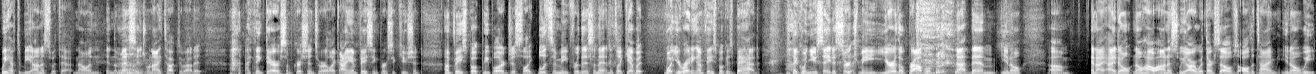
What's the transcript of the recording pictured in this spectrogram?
we have to be honest with that. Now, in in the message when I talked about it, I think there are some Christians who are like, I am facing persecution on Facebook. People are just like blitzing me for this and that, and it's like, yeah, but what you're writing on Facebook is bad. Like when you say to search me, you're the problem, not them. You know. Um, and I, I don't know how honest we are with ourselves all the time. You know, we,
